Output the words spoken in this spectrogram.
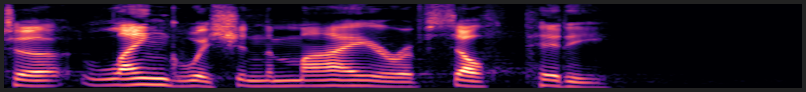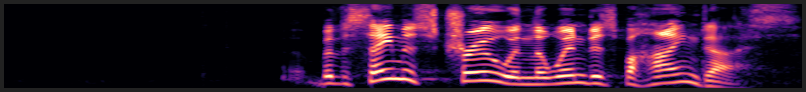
to languish in the mire of self pity. But the same is true when the wind is behind us.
